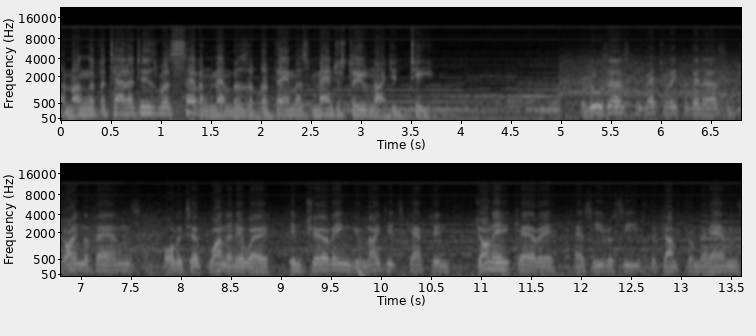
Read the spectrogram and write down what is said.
Among the fatalities were seven members of the famous Manchester United team. The losers congratulate the winners and join the fans, all except one anyway, in cheering United's captain, Johnny Carey, as he receives the cup from the hands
